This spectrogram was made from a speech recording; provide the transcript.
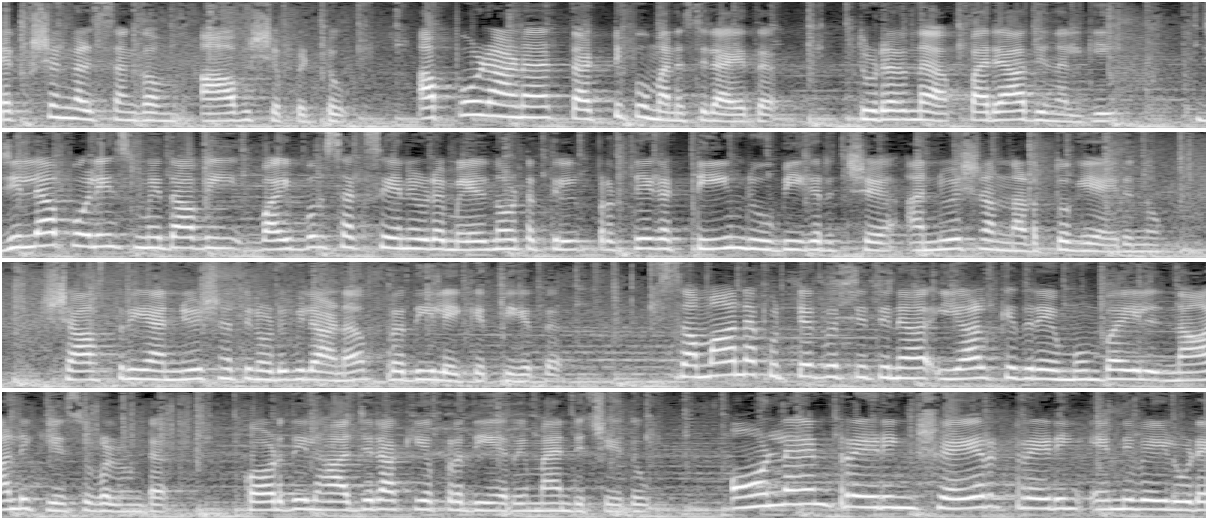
ലക്ഷങ്ങൾ സംഘം ആവശ്യപ്പെട്ടു. അപ്പോഴാണ് തട്ടിപ്പ് മനസ്സിലായത്. തുടർന്ന് പരാതി നൽകി. ജില്ലാ പോലീസ് മേധാവി വൈഭവ് സക്സേനയുടെ മേൽനോട്ടത്തിൽ പ്രത്യേക ടീം രൂപീകരിച്ച് അന്വേഷണം നടത്തുകയായിരുന്നു. ശാസ്ത്രീയ അന്വേഷണത്തിനൊടുവിലാണ് പ്രതിയിലേക്ക് എത്തിയത് സമാന കുറ്റകൃത്യത്തിന് ഇയാൾക്കെതിരെ മുംബൈയിൽ നാല് കേസുകളുണ്ട്. കോടതിയിൽ ഹാജരാക്കിയ പ്രതിയെ റിമാൻഡ് ചെയ്തു. ഓൺലൈൻ ട്രേഡിംഗ് ഷെയർ ട്രേഡിംഗ് എന്നിവയിലൂടെ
